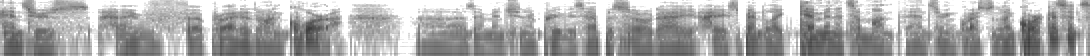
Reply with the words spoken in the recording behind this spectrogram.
answers I've uh, provided on Quora. Uh, as I mentioned in a previous episode, I, I spend like 10 minutes a month answering questions on Quora because it's,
